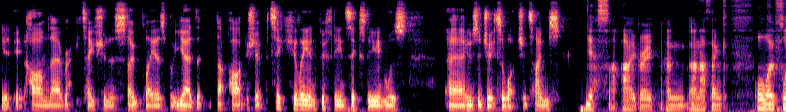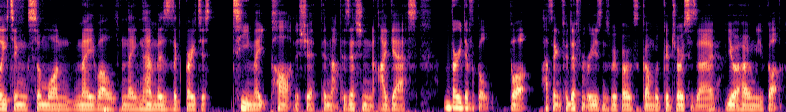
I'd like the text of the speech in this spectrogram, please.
it, it harmed their reputation as Stoke players. But yeah, that, that partnership, particularly in 15-16, was uh, it was a joy to watch at times. Yes, I agree, and and I think although fleeting, someone may well name them as the greatest teammate partnership in that position. I guess very difficult, but I think for different reasons we've both gone with good choices there. You at home, you've got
